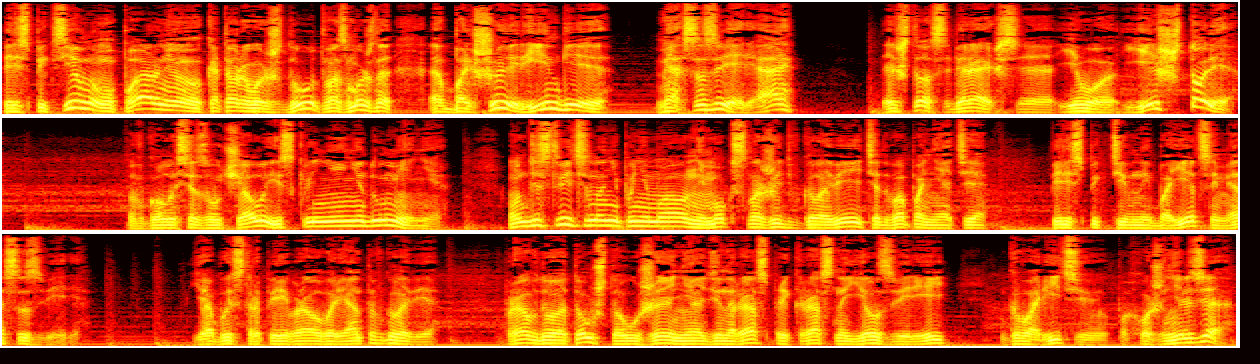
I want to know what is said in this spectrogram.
перспективному парню, которого ждут, возможно, большие ринги, мясо зверя, а? Ты что, собираешься его есть, что ли?» В голосе звучало искреннее недоумение. Он действительно не понимал, не мог сложить в голове эти два понятия – перспективный боец и мясо зверя. Я быстро перебрал варианты в голове. Правду о том, что уже не один раз прекрасно ел зверей, говорить, похоже, нельзя.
